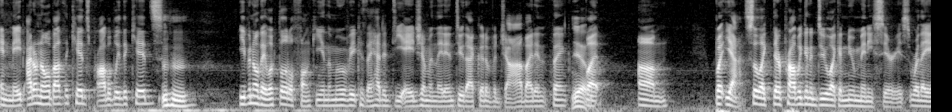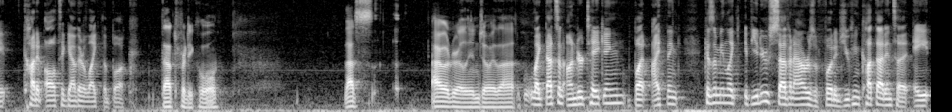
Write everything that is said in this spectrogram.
and maybe I don't know about the kids, probably the kids. Mm-hmm. Even though they looked a little funky in the movie because they had to de-age them and they didn't do that good of a job, I didn't think. Yeah. But, um, but yeah, so like they're probably gonna do like a new mini series where they cut it all together like the book. That's pretty cool. That's I would really enjoy that. like that's an undertaking but i think because i mean like if you do seven hours of footage you can cut that into eight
